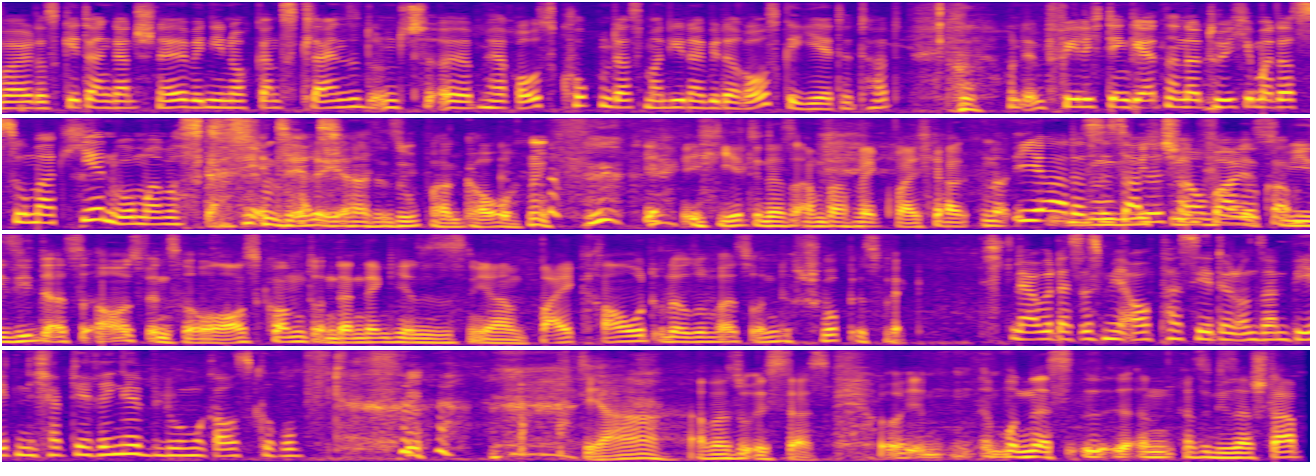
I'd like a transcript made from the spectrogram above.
Weil das geht dann ganz schnell, wenn die noch ganz klein sind und äh, herausgucken, dass man die dann wieder rausgejätet hat. Und empfehle ich den Gärtnern natürlich immer, das zu markieren, wo man was Das gesät wäre hat. ja super GAU. Ich jäte das einfach weg, weil ich gar Ja, das ist nicht alles schon genau weiß, wie sieht das aus, wenn es rauskommt und dann denke ich, es ist ja Beikraut oder sowas und schwupp ist weg. Ich glaube, das ist mir auch passiert in unserem Beeten. Ich habe die Ringelblumen rausgerupft. Ja, aber so ist das. Und das, also dieser Stab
